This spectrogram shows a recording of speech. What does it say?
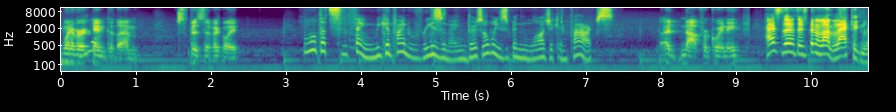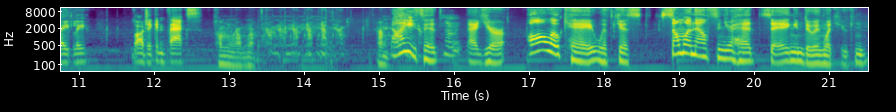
Whenever it came to them, specifically. Well, that's the thing. We can find reasoning. There's always been logic and facts. Uh, not for Queenie. Has there? There's been a lot lacking lately. Logic and facts. Nom, nom, nom, nom, nom, nom, nom, nom, nom. Why is it that you're all okay with just someone else in your head saying and doing what you can,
